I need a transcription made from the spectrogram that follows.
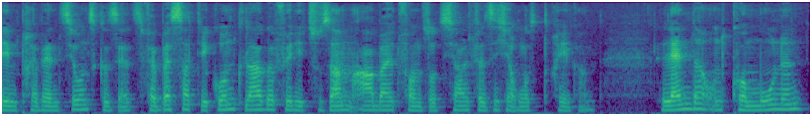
dem Präventionsgesetz, verbessert die Grundlage für die Zusammenarbeit von Sozialversicherungsträgern, Länder und Kommunen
